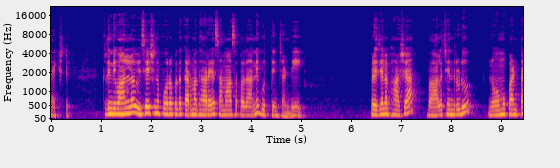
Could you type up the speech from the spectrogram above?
నెక్స్ట్. క్రింది వానలో విశేషణ పూర్వపద కర్మధారయ సమాస పదాన్ని గుర్తించండి. ప్రజల భాష బాలచంద్రుడు నోము పంట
